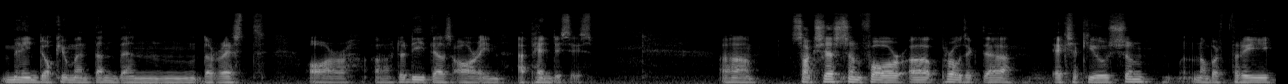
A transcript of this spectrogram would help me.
main document, and then the rest are uh, the details are in appendices. Uh, suggestion for uh, project uh, execution, number three,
